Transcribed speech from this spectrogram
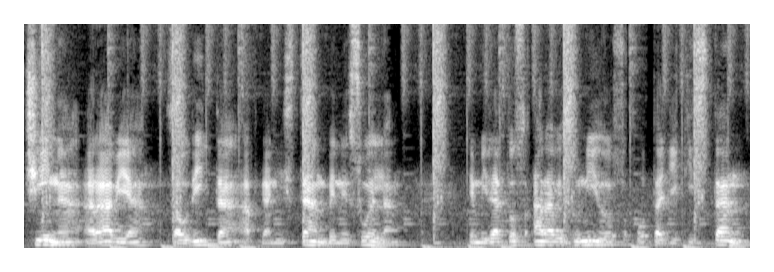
China, Arabia Saudita, Afganistán, Venezuela, Emiratos Árabes Unidos o Tayikistán,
